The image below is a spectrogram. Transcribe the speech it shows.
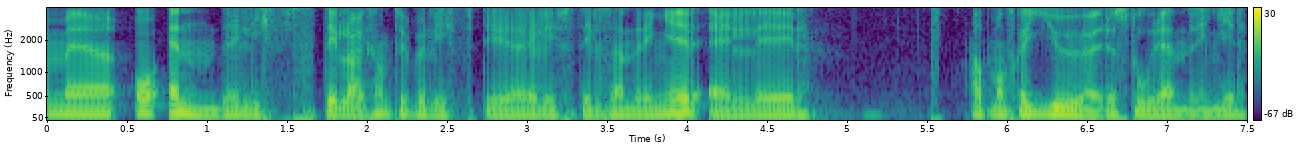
med å endre livsstil, da, type livsstil, livsstilsendringer, eller at man skal gjøre store endringer.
